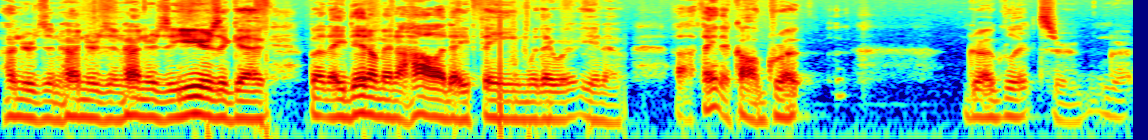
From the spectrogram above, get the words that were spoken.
hundreds and hundreds and hundreds of years ago. But they did them in a holiday theme where they were, you know, uh, I think they're called gro- groglets or gro-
